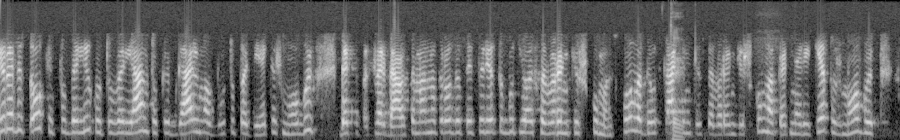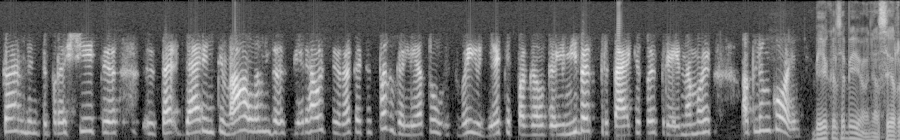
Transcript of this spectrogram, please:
yra visokių tų dalykų, tų variantų, kaip galima būtų padėti žmogui. Bet svarbiausia, man atrodo, tai turėtų būti jo savarankiškumas. Kuo labiau skatinti savarankiškumą, kad nereikėtų nereikėtų žmogui skambinti, prašyti, derinti valandas. Geriausia yra, kad jis pats galėtų laisvai judėti pagal galimybės pritaikytoj prieinamoj aplinkoje. Be jokios abejonės. Ir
